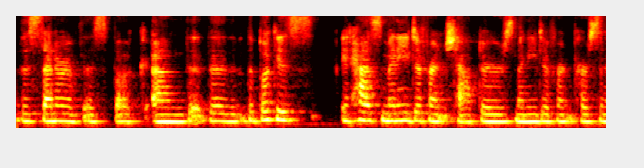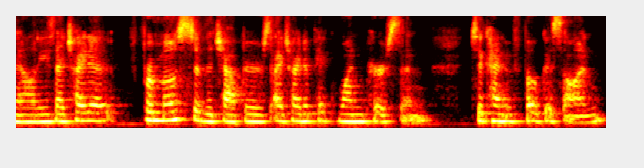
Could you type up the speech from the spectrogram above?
the center of this book. Um, the, the, the book is, it has many different chapters, many different personalities. I try to, for most of the chapters, I try to pick one person to kind of focus on.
